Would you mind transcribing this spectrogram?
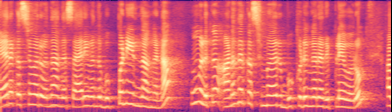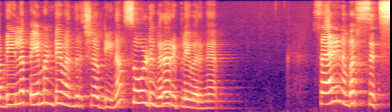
வேறு கஸ்டமர் வந்து அந்த saree வந்து புக் பண்ணியிருந்தாங்கன்னா உங்களுக்கு அனதர் கஸ்டமர் புக்குடுங்கிற ரிப்ளை வரும். அப்படி இல்லை பேமெண்ட்டே வந்துருச்சு அப்படின்னா சோல்டுங்கிற ரிப்ளை வருங்க. Saree நம்பர் சிக்ஸ்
